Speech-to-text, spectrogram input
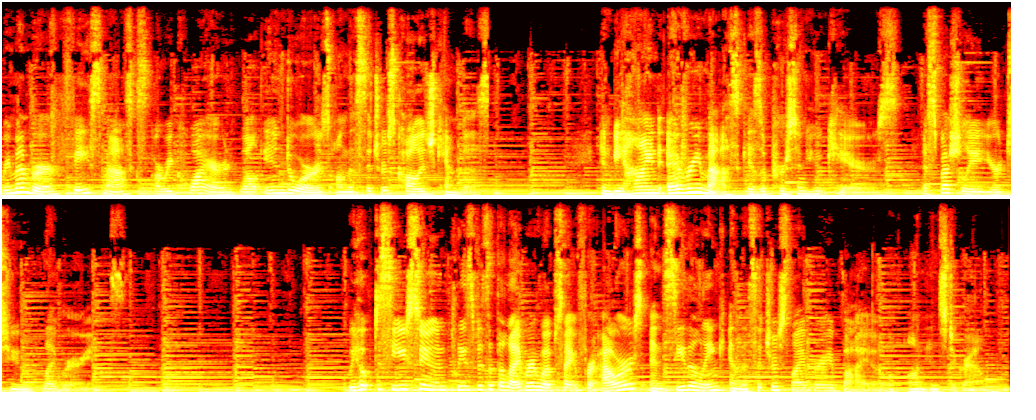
Remember, face masks are required while indoors on the Citrus College campus. And behind every mask is a person who cares, especially your two librarians. We hope to see you soon. Please visit the library website for hours and see the link in the Citrus Library bio on Instagram.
